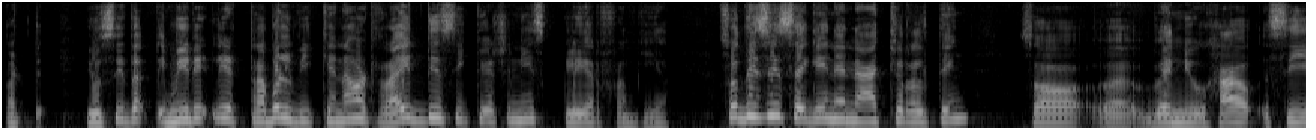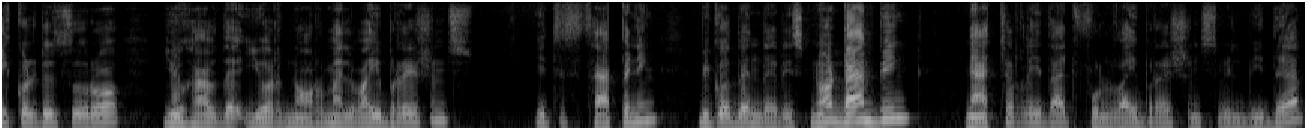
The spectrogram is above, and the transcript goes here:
But you see that immediately trouble we cannot write this equation is clear from here. So, this is again a natural thing. So, uh, when you have C equal to 0 you have the your normal vibrations it is happening because then there is no damping naturally that full vibrations will be there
